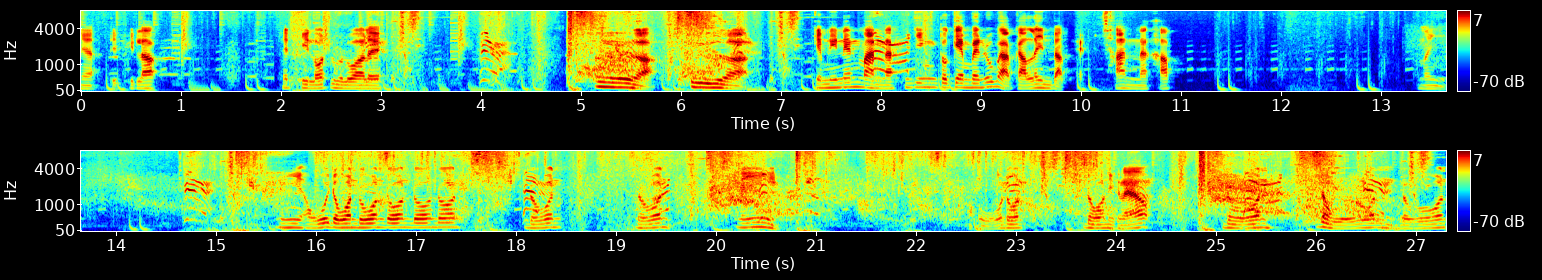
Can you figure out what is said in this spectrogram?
เนี่ยติดพิษแล้วเอทีลดรัวๆเลย เออเออ เกมนี้เน้นมันนะ จริงตัวเกมเป็นรูปแบบการเล่นแบบแอคชั่นนะครับ นี่ นี่ โอ้ยโดน โดน โดน โดน โดน โดน โดน นี่ โอ้โห โดน โดนอีกแล้ว โดน โดน โดน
